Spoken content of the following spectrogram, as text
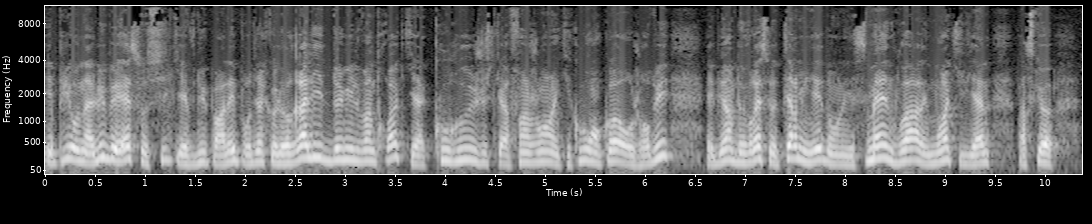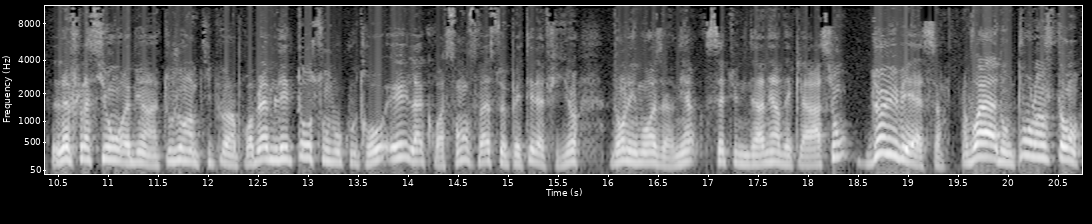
Et puis on a l'UBS aussi qui est venu parler pour dire que le rallye de 2023 qui a couru jusqu'à fin juin et qui court encore aujourd'hui, eh bien devrait se terminer dans les semaines voire les mois qui viennent parce que L'inflation, eh bien, toujours un petit peu un problème. Les taux sont beaucoup trop et la croissance va se péter la figure dans les mois à venir. C'est une dernière déclaration de l'UBS. Voilà, donc pour l'instant,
